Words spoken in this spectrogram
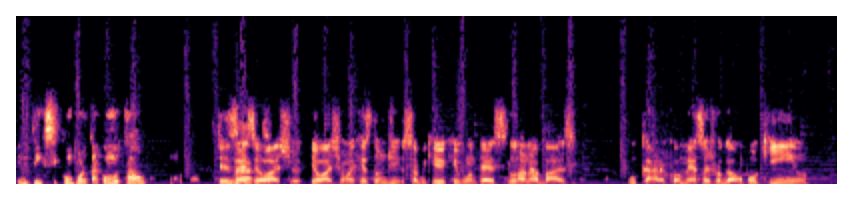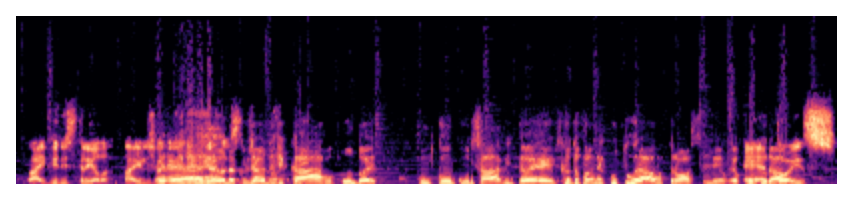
Ele tem que se comportar como tal. Exato. Mas eu acho, eu acho uma questão de. Sabe o que, que acontece? Lá na base, o cara começa a jogar um pouquinho, aí vira estrela. Aí ele já é, ganha. Já anda, já anda de carro com dois. Com, com, com, sabe? Então é isso que eu tô falando, é cultural o troço, meu. É cultural. É dois,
